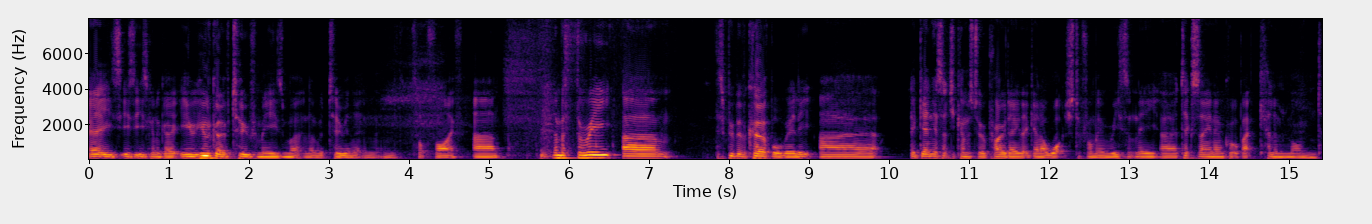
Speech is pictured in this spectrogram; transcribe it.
uh, he's, he's, he's going to go. He, he would go two for me. He's my number two in the, in, in the top five. Um, number three, um, this would be a bit of a curveball, really. Uh, again, this actually comes to a pro day that again I watched from him recently. Uh, Texas A&M quarterback Kellen Mond.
